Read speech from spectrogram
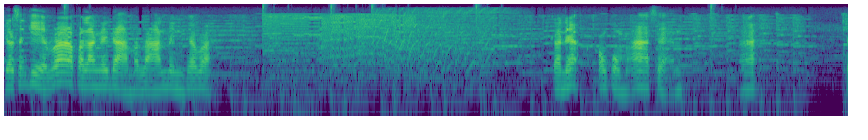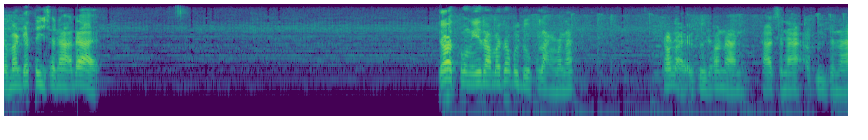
จะสังเกตว่าพลังในด่านมาล้านหนึ่งใช่ป่ะ ตอนเนี้ยของผมห้าแสนนะแต่มันก็ตีชนะได้ก็ตรงนี้เราไม่ต้องไปดูพลังมันนะ เท่าไหร่ก็คือเท่านั้น ถ้าชนะก็คือชนะ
